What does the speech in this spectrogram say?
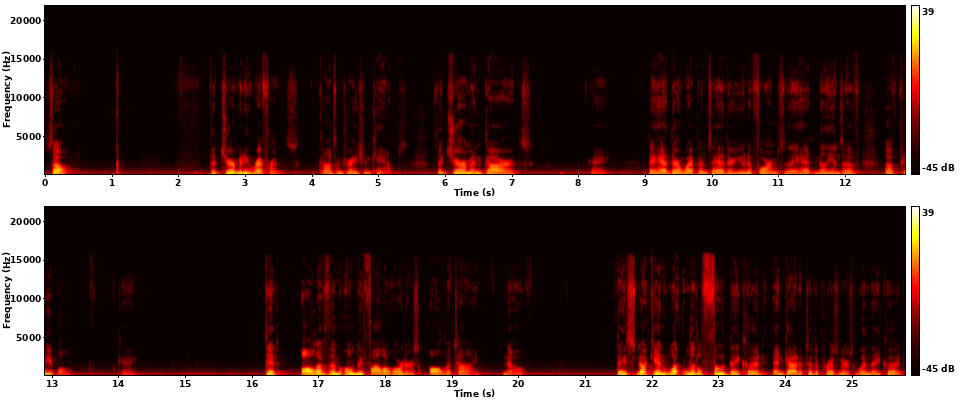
So, the Germany reference, concentration camps, the German guards, okay, they had their weapons, they had their uniforms, they had millions of, of people, okay. Did all of them only follow orders all the time? No. They snuck in what little food they could and got it to the prisoners when they could.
